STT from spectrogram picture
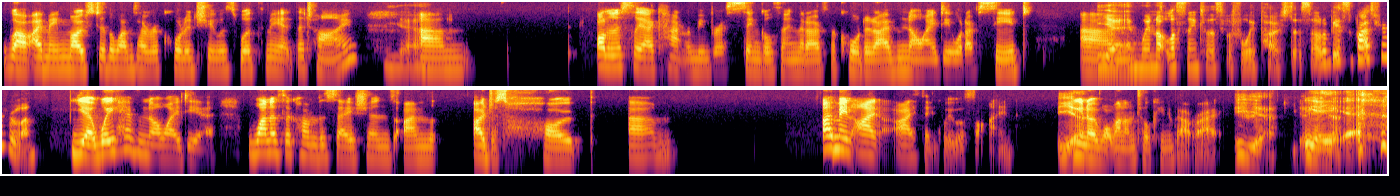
well, I mean, most of the ones I recorded, she was with me at the time. Yeah. Um, honestly, I can't remember a single thing that I've recorded. I have no idea what I've said. Um, yeah, and we're not listening to this before we post it, so it'll be a surprise for everyone. yeah, we have no idea. One of the conversations, I'm, I just hope. Um, I mean, I, I think we were fine. Yeah. You know what one I'm talking about, right? Yeah. Yeah. Yeah, yeah. yeah.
